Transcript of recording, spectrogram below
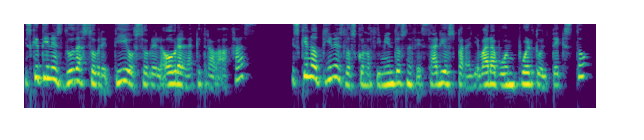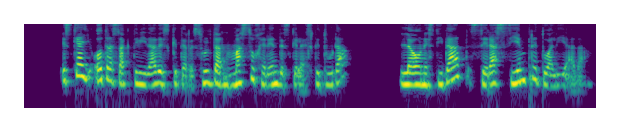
¿Es que tienes dudas sobre ti o sobre la obra en la que trabajas? ¿Es que no tienes los conocimientos necesarios para llevar a buen puerto el texto? ¿Es que hay otras actividades que te resultan más sugerentes que la escritura? La honestidad será siempre tu aliada.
